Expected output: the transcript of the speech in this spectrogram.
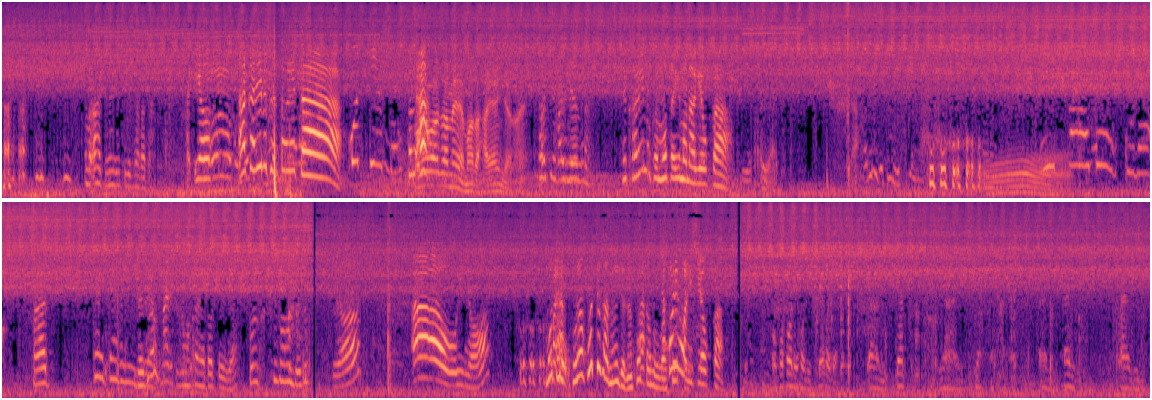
あ、全然なかった。はい、いいよ。あ、カリブ君取れた。それ、これあ、はダメ。まだ早いんじゃない？で、カリブ君もっといいものあげようか。はい。大丈夫マリク君もそれ取っていいよ。これ口が大丈夫いいよ。あー、いいのもっと、ほら、掘ってたのいいんじゃない掘った方が。ホリホリしようか。ここホリホリして、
